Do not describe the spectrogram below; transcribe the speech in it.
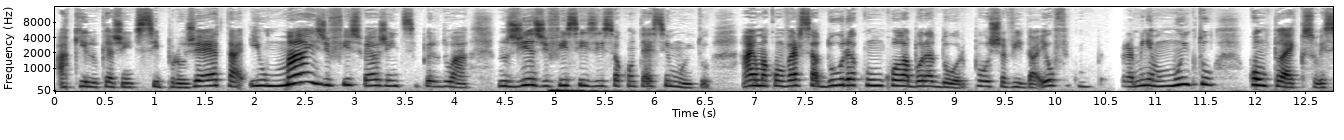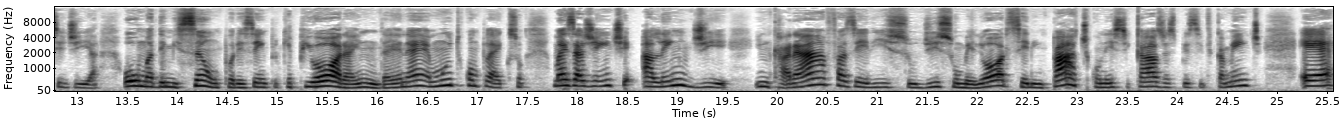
aquilo que a gente se projeta e o mais difícil é a gente se perdoar. Nos dias difíceis isso acontece muito. Ah, uma conversa dura com um colaborador. Poxa vida, eu fico para mim é muito complexo esse dia. Ou uma demissão, por exemplo, que é pior ainda, é, né? É muito complexo. Mas a gente, além de encarar, fazer isso, disso melhor, ser empático, nesse caso especificamente, é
